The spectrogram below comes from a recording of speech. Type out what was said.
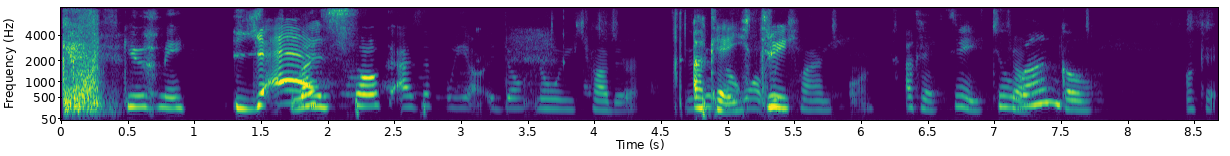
excuse me. Let's talk as if we are, don't know each other. This Okay, three. Okay, three, two, So- one, go. Okay,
